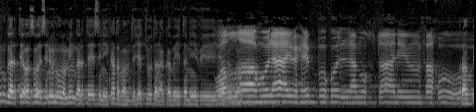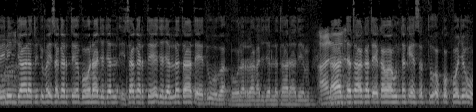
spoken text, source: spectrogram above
dur gartee osoo isiniin uumamin gartee isinii katabamte jechuu tan akka beeytaniif والله لا يحب كل مختال فخور rabbiin hin jaalatu cufa isa gartee boonaa isa gartee jajallataa ta'e duuba boonarraa ka jajallataadha deemu dhaaddataa ka ta'e kawaa hunda keessattuu okkokkoo je'u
